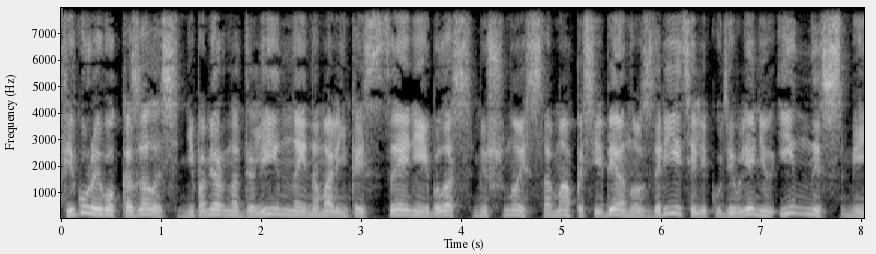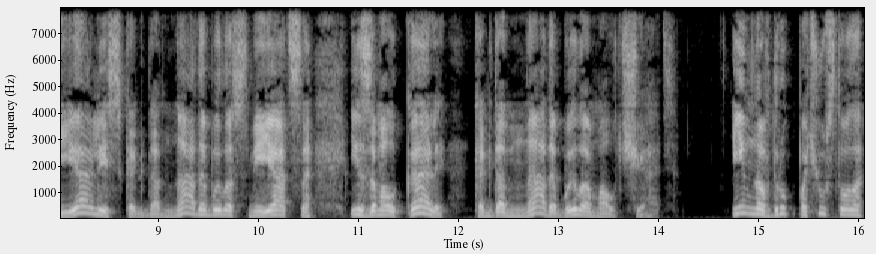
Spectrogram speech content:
Фигура его казалась непомерно длинной на маленькой сцене и была смешной сама по себе, но зрители, к удивлению Инны, смеялись, когда надо было смеяться, и замолкали, когда надо было молчать. Инна вдруг почувствовала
